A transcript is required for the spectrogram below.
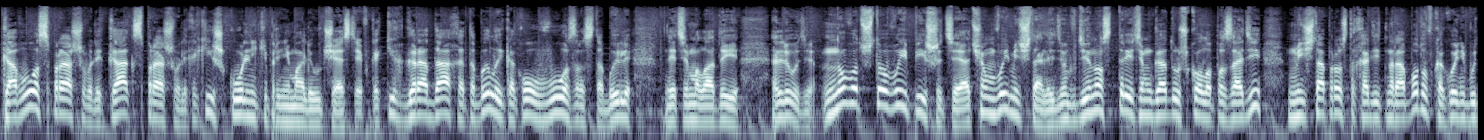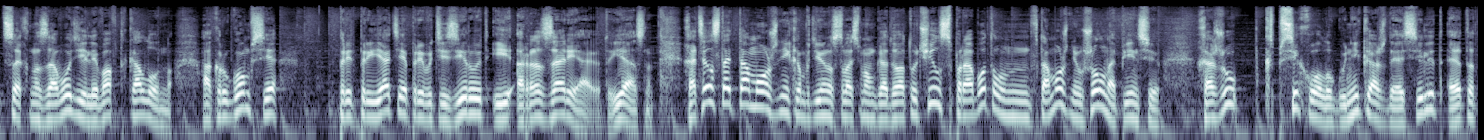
Кого спрашивали, как спрашивали, какие школьники принимали участие, в каких городах это было и какого возраста были эти молодые люди. Ну вот что вы пишете, о чем вы мечтали. В 93-м году школа позади, мечта просто ходить на работу в какой-нибудь цех на заводе или в автоколонну. А кругом все предприятия приватизируют и разоряют. Ясно. Хотел стать таможником в 98 году, отучился, поработал в таможне, ушел на пенсию. Хожу к психологу. Не каждый осилит этот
